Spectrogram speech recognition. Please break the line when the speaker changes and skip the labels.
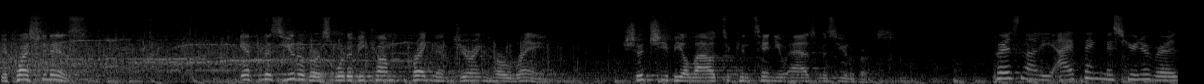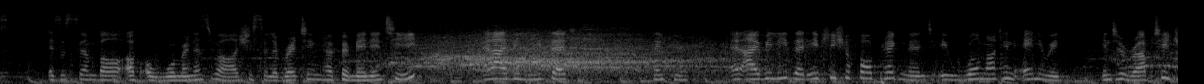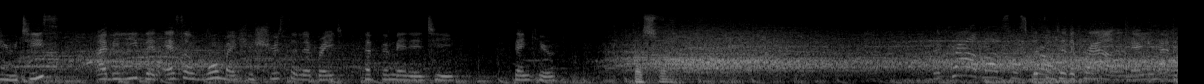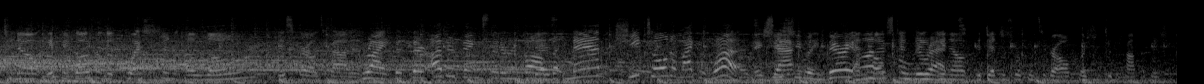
Your question is if Miss Universe were to become pregnant during her reign, should she be allowed to continue as Miss Universe?
Personally, I think Miss Universe is a symbol of a woman as well. She's celebrating her femininity. And I believe that, thank you. And I believe that if she should fall pregnant, it will not in any way interrupt her duties. I believe that as a woman, she should celebrate her femininity. Thank you.
That's fine.
The crowd loves this girl.
Listen to the crowd, and there you have it. You know, if it goes on the question alone, this girl's got it.
Right, but there are other things that are involved.
Yes.
But man, she told it like it was. She-
Exactly.
She, was very
and
honest and direct.
You know, the judges will consider all questions of the competition.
